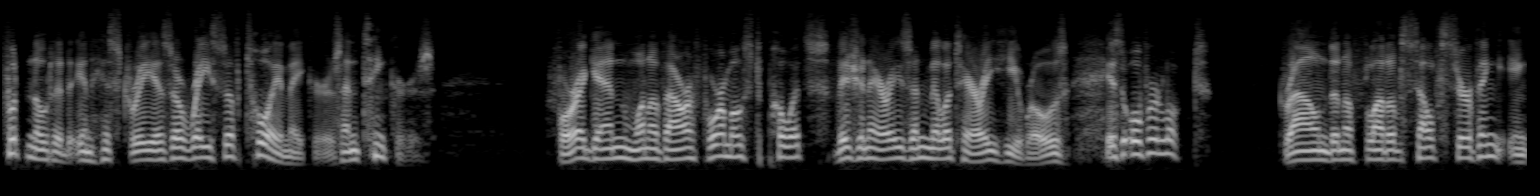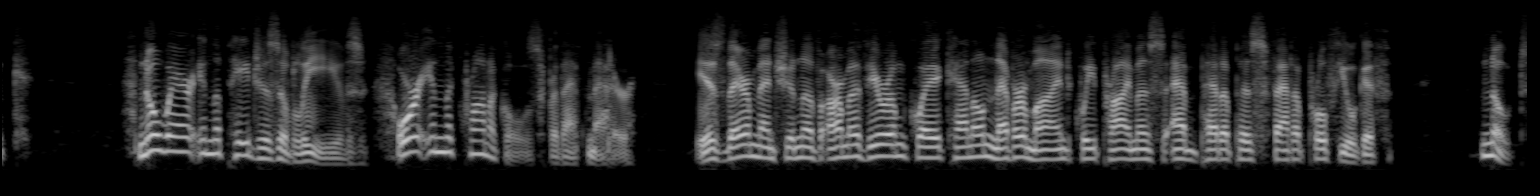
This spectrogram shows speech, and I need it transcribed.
footnoted in history as a race of toy-makers and tinkers. For again, one of our foremost poets, visionaries, and military heroes is overlooked drowned in a flood of self-serving ink. Nowhere in the pages of Leaves, or in the Chronicles, for that matter, is there mention of arma virum quae canon never mind qui primus ab pedipus fata profugith. Note.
